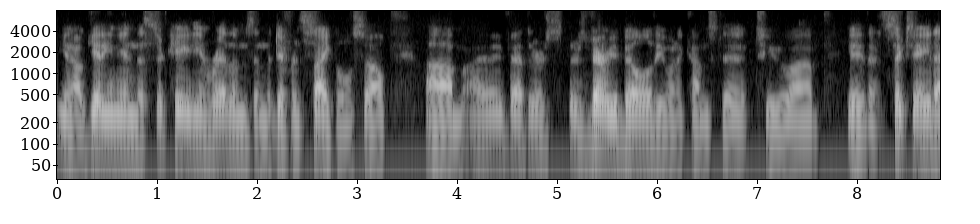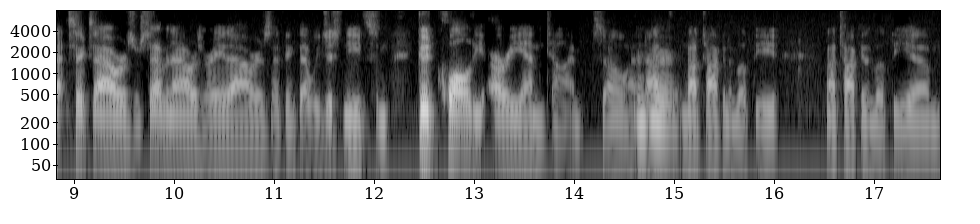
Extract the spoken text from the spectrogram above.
you know, getting in the circadian rhythms and the different cycles. So um, I think that there's there's variability when it comes to to uh, either six eight six hours or seven hours or eight hours. I think that we just need some good quality REM time. So I'm mm-hmm. not I'm not talking about the not talking about the um,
